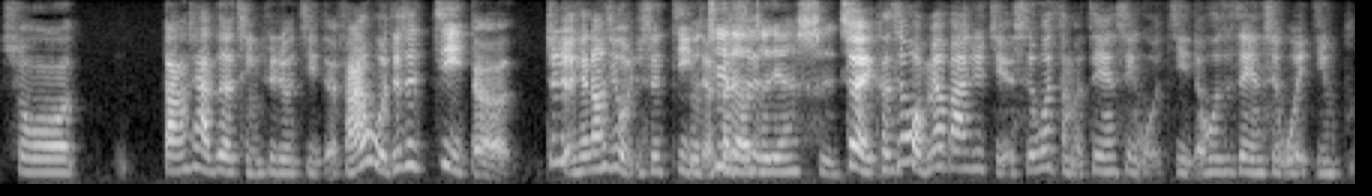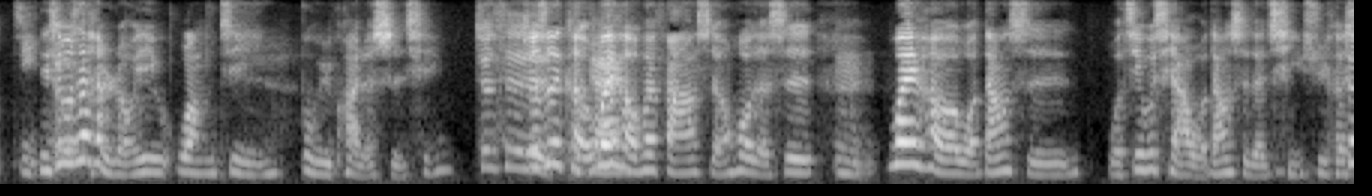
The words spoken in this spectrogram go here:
说。当下这个情绪就记得，反正我就是记得，就有些东西我就是记得，记得这件事情。对，可是我没有办法去解释为什么这件事情我记得，或是这件事我已经不记得。你是不是很容易忘记不愉快的事情？就是就是可能为何会发生，或者是嗯，为何我当时我记不起来我当时的情绪，可是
